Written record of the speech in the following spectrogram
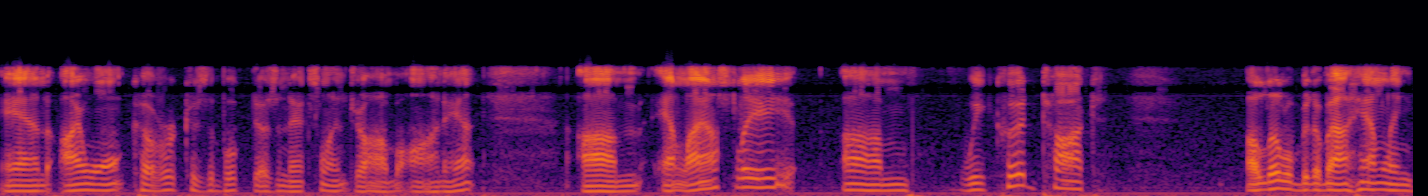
and I won't cover because the book does an excellent job on it. Um, and lastly, um, we could talk a little bit about handling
